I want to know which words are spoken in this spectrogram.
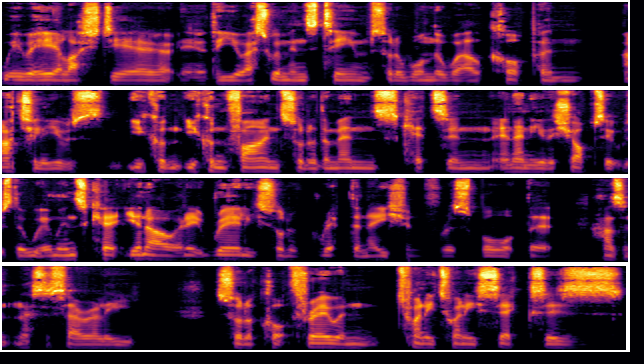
we were here last year. You know, the US women's team sort of won the World Cup, and actually, it was you couldn't you couldn't find sort of the men's kits in in any of the shops. It was the women's kit, you know, and it really sort of gripped the nation for a sport that hasn't necessarily sort of cut through. And 2026 is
